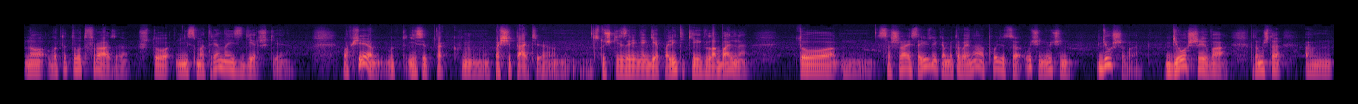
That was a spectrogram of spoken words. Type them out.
Но вот эта вот фраза, что несмотря на издержки, Вообще, вот если так посчитать э, с точки зрения геополитики и глобально, то США и союзникам эта война обходится очень-очень дешево. Дешево. Потому что эм,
